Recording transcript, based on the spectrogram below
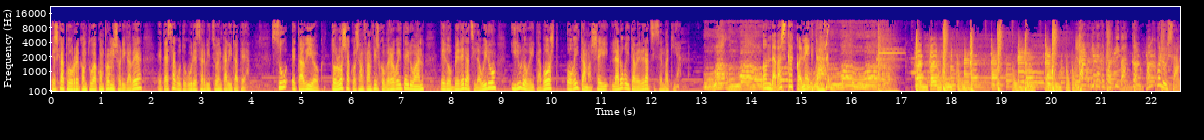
Eskatu aurrekontua konpromisori gabe eta ezagutu gure zerbitzuen kalitatea zu eta biok tolosako San Francisco berrogeita iruan, edo bederatzi lau iru, irurogeita bost, hogeita masei, larogeita bederatzi zenbakian. Onda Vasca Conecta. La movida deportiva con Juanjo Lusa.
